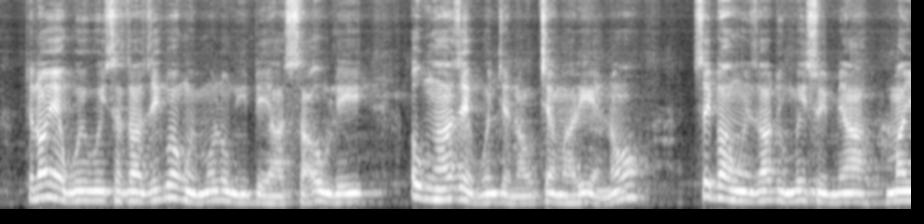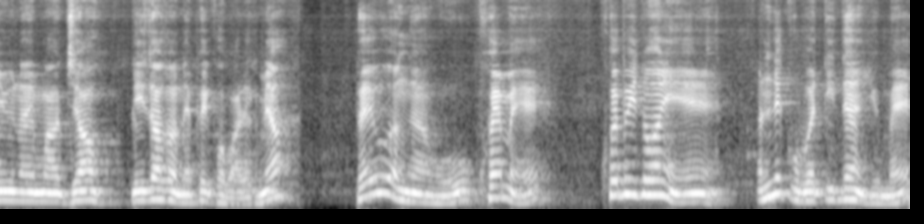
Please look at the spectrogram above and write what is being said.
။ကျွန်တော်ရဲ့ဝေဝေဆာဆာဈေးကွက်ဝင်မုန်းလုံးကြီးတရားစာအုပ်လေးအုပ်90ဝန်းကျင်အောင်ကျန်ပါရည်ရနော်။စိတ်ပါဝင်စားသူမိတ်ဆွေများမာယူနိုင်မှာကြောင်းလေးစားစွာနဲ့ဖိတ်ခေါ်ပါတယ်ခင်ဗျ။ဘဲဥအငံကိုခွဲမယ်ခွဲပြီးတော့ရင်အနစ်ကိုပဲတီးတန့်ယူမယ်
